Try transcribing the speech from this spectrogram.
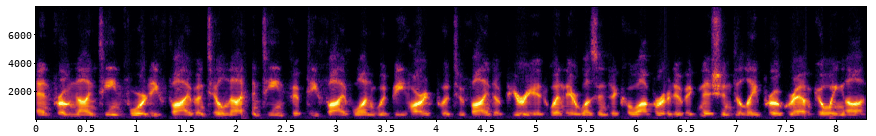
and from 1945 until 1955 one would be hard put to find a period when there wasn't a cooperative ignition delay program going on.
